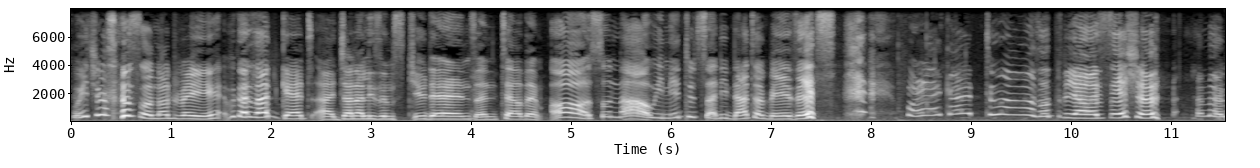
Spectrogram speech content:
which was also not very because I'd get uh, journalism students and tell them, oh, so now we need to study databases for like a two hours or three hour session, and then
